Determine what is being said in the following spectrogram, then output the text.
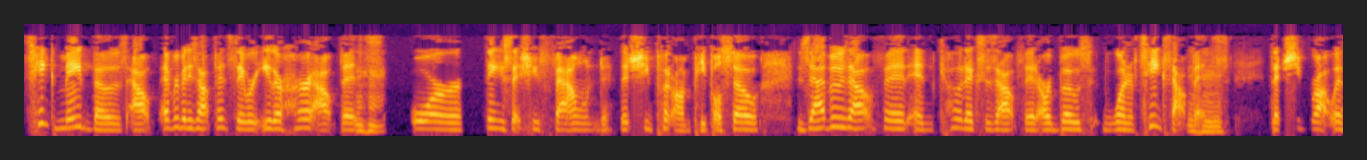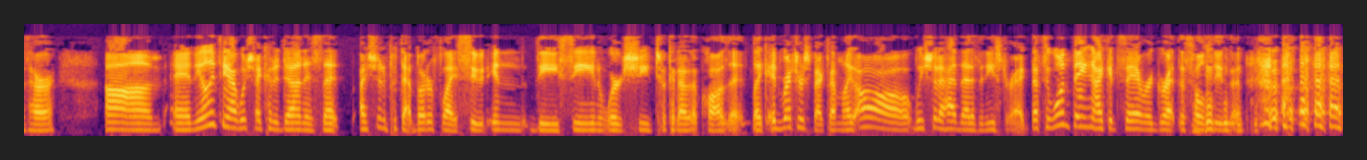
Tink made those out, everybody's outfits, they were either her outfits, Mhm. Or things that she found that she put on people. So Zabu's outfit and Codex's outfit are both one of Tink's outfits that she brought with her. Um, and the only thing I wish I could have done is that I should have put that butterfly suit in the scene where she took it out of the closet. Like in retrospect, I'm like, oh, we should have had that as an Easter egg. That's the one thing I could say I regret this whole season.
